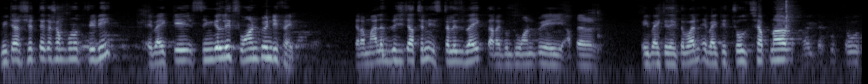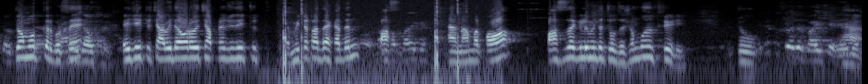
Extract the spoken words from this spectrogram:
মিটার সেট থেকে সম্পূর্ণ থ্রি এই বাইকটি single disc one twenty five যারা মাইলেজ বেশি চাচ্ছেন স্টাইলিশ বাইক তারা কিন্তু ওয়ান টু এই আপনার এই বাইকটা দেখতে পারেন। এই বাইকটি চলছে আপনার চমৎকার করছে। এই যে একটু চাবি দেওয়া রয়েছে আপনি যদি একটু মিটারটা দেখা দেন পাঁচ হ্যাঁ নাম্বার পাওয়া। পাঁচ হাজার কিলোমিটার চলছে সম্পূর্ণ থ্রি একটু এটা তো 2022 এর, এই হ্যাঁ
